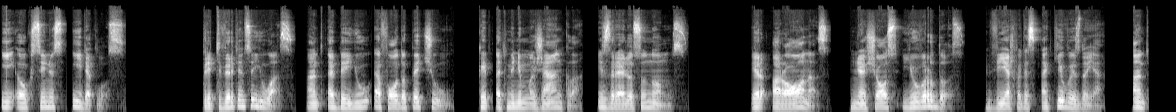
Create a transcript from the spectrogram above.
į auksinius įdeklus. Pritvirtinsi juos ant abiejų efodo pečių, kaip atminimo ženklą Izraelio sūnums. Ir Aronas nešios jų vardus viešpatės akivaizdoje ant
